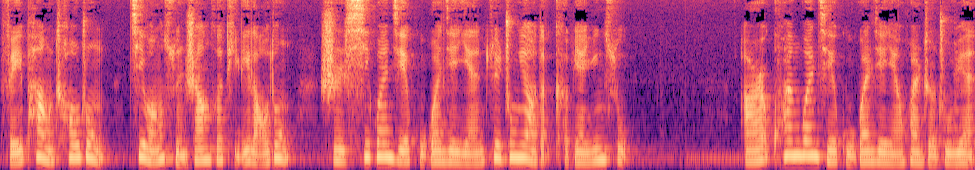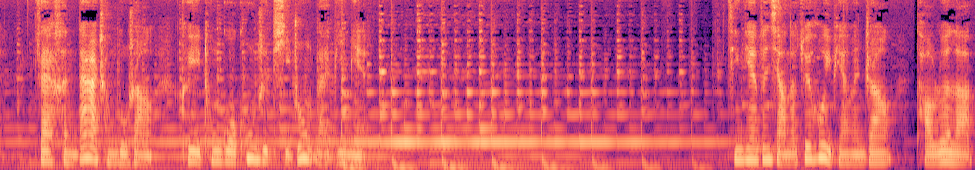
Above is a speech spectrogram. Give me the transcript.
肥胖、超重、既往损伤和体力劳动是膝关节骨关节炎最重要的可变因素，而髋关节骨关节炎患者住院在很大程度上可以通过控制体重来避免。今天分享的最后一篇文章讨论了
